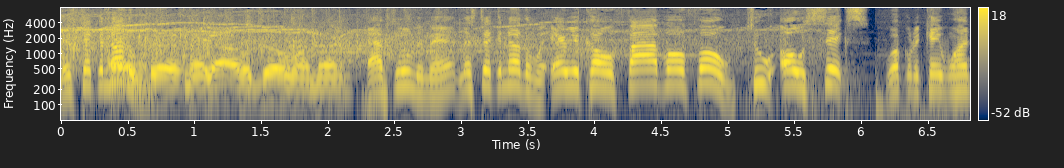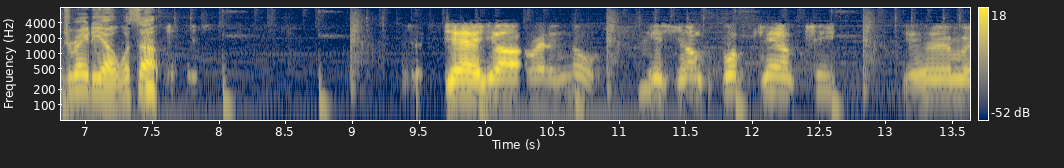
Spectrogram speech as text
let's take another That was one. good, man. Y'all have a good one, man. Absolutely, man. Let's take another one. Area code 504-206. Welcome to K100 Radio. What's up? Yeah, you already know. It's Young Book Jam T. You hear me?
